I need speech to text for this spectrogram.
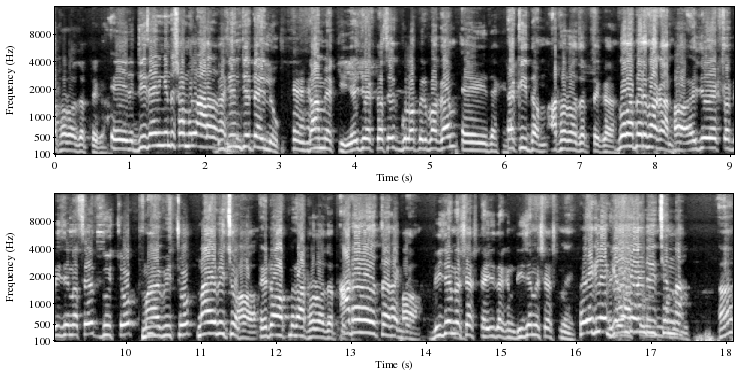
আঠারো হাজার টাকা। এই ডিজাইন কিন্তু সম্পূর্ণ আলাদা ডিজাইন যেটাই লোক হ্যাঁ, হ্যাঁ। দাম একই। এই যে একটা আছে গোলাপের বাগান এই দেখেন। একই দাম আঠারো হাজার টাকা। গোলাপের বাগান। হ্যাঁ এই যে একটা ডিজাইন আছে দুই চোখ মায়াবী চোখ। মায়াবী চোখ। হ্যাঁ এটাও আপনার আঠারো হাজার টাকা। আঠারো হাজার টাকা থাকবে। হ্যাঁ ডিজাইনের শেষ নাই দেখেন ডিজাইনের শেষ নাই। এগুলো গ্যারান্টি দিচ্ছেন না। হ্যাঁ?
